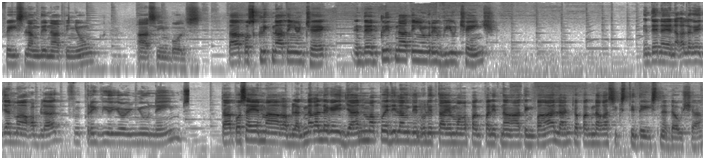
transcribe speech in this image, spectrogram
Face lang din natin yung ah, symbols. Tapos click natin yung check. And then click natin yung review change. And then ayan, nakalagay dyan mga kablog, preview your new names. Tapos ayan mga kablog, nakalagay dyan, mapwede lang din ulit tayo makapagpalit ng ating pangalan kapag naka 60 days na daw siya.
